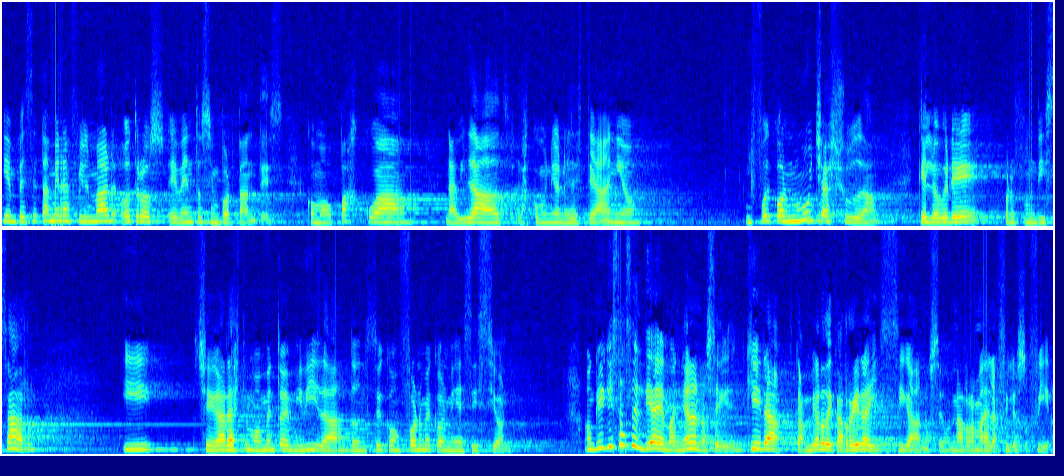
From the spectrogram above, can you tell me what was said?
y empecé también a filmar otros eventos importantes, como Pascua, Navidad, las comuniones de este año. Y fue con mucha ayuda que logré profundizar y llegar a este momento de mi vida donde estoy conforme con mi decisión. Aunque quizás el día de mañana, no sé, quiera cambiar de carrera y siga, no sé, una rama de la filosofía.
